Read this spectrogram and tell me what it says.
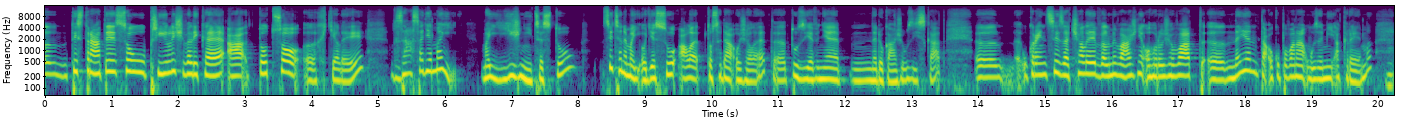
eh, ty ztráty jsou příliš veliké a to, co eh, chtěli, v zásadě mají. Mají jižní cestu, Sice nemají Oděsu, ale to se dá oželet, eh, tu zjevně mm, nedokážou získat. Eh, Ukrajinci začali velmi vážně ohrožovat eh, nejen ta okupovaná území a Krym, hmm.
